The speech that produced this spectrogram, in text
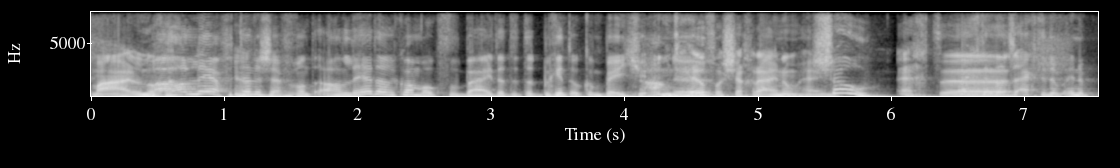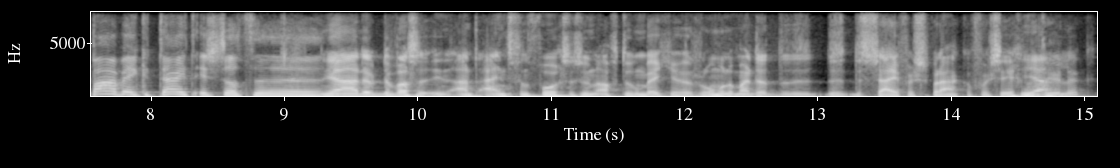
maar nog, Maar Haller, vertel Ja. eens even, want Haller daar kwam ook voorbij. Dat, dat begint ook een beetje... er hangt heel veel chagrijn omheen. Zo, Echt, eh, echt, dat is echt in, een paar weken tijd is dat... eh, Ja, er, er was in, aan het eind van het vorige seizoen af en toe een beetje rommelen. Maar de, de, de, de cijfers spraken voor zich Ja. natuurlijk.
